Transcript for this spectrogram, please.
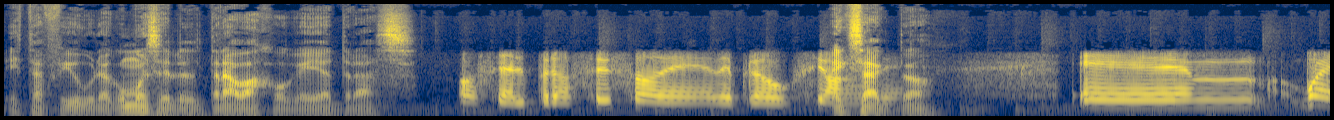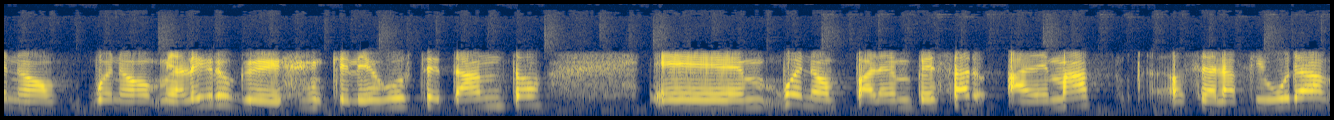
esta figura? ¿Cómo es el, trabajo que hay atrás? O sea, el proceso de, de producción. Exacto. Eh, bueno, bueno, me alegro que, que les guste tanto. Eh, bueno, para empezar, además, o sea, la figura,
